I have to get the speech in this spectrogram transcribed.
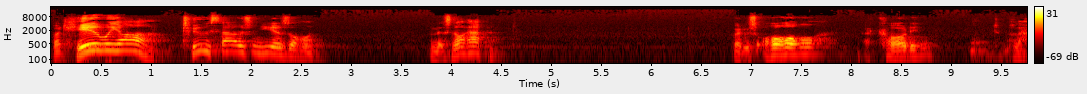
But here we are, 2,000 years on, and it's not happened. But it's all according to plan.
